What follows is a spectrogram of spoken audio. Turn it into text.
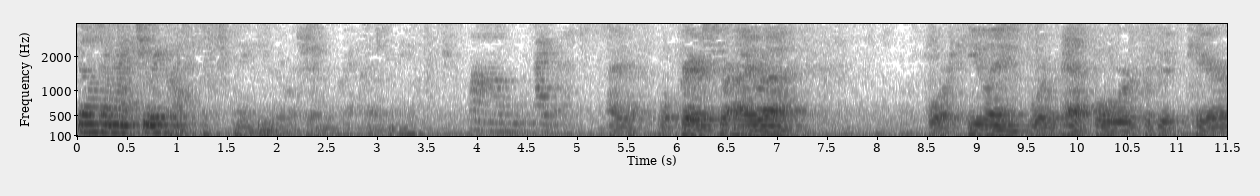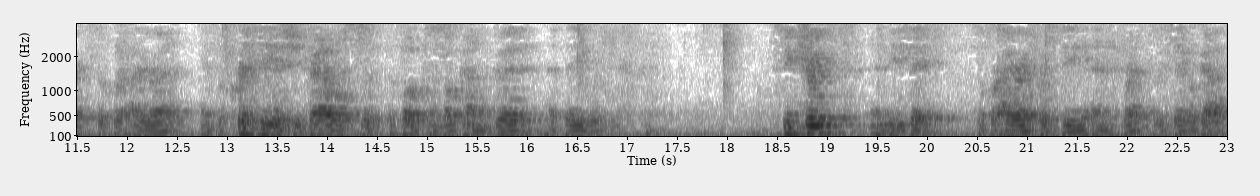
those are my two requests. Thank you, What's your grandson's name? Um, I Ira. Well, prayers for Ira, for healing, for the path forward, for good care. So for Ira and for Chrissy as she travels with the folks in Common Good, that they would speak truth and be safe. So for Ira and Christy and friends, we say, oh God.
